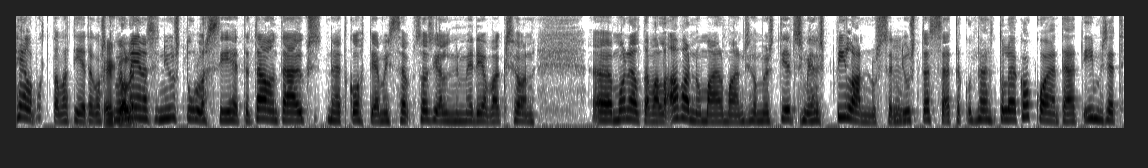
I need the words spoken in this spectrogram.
helpottava tieto, koska Eikö mä ole? meinasin just tulla siihen, että tämä on tämä yksi näitä kohtia, missä sosiaalinen media, vaikka se on monella tavalla avannut maailmaa, niin se on myös tietysti mielessä pilannut sen mm. just tässä, että kun tulee koko ajan tämä, että ihmiset,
